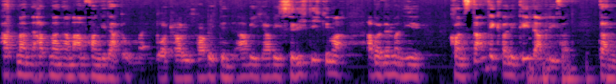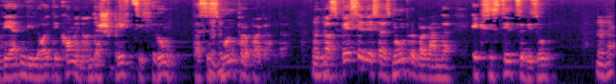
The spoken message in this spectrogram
hat man, hat man am Anfang gedacht, oh mein Gott, habe ich, habe ich den, habe ich, habe ich es richtig gemacht. Aber wenn man hier konstante Qualität abliefert, dann werden die Leute kommen und das spricht sich rum. Das ist mhm. Mundpropaganda. Und was Besseres als Mundpropaganda existiert sowieso. Mhm.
